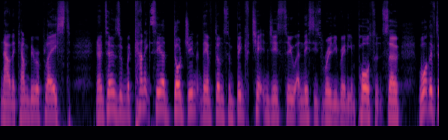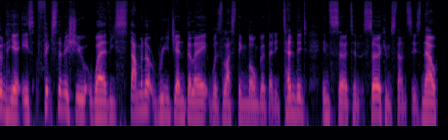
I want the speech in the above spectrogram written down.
Now they can be replaced. Now, in terms of mechanics here, dodging, they have done some big changes too, and this is really, really important. So, what they've done here is fixed an issue where the stamina regen delay was lasting longer than intended in certain circumstances. Now,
